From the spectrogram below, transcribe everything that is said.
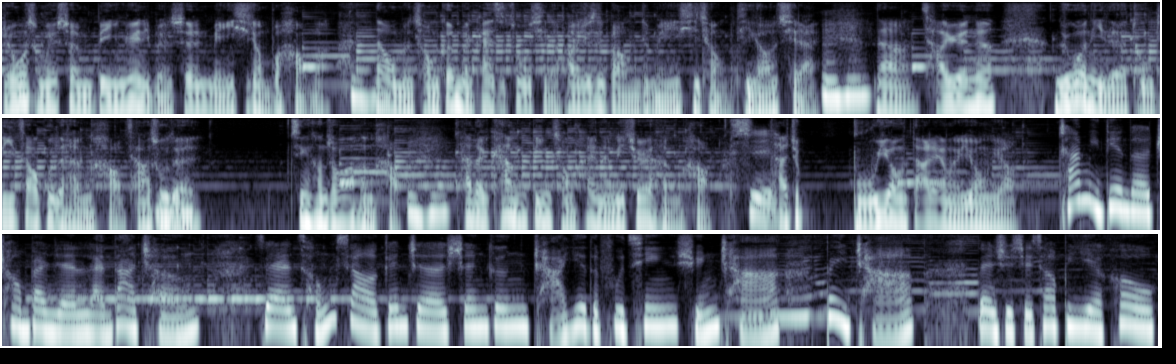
人为什么会生病？因为你本身免疫系统不好嘛。嗯、那我们从根本开始做起的话，就是把我们的免疫系统提高起来。嗯、那茶园呢？如果你的土地照顾得很好，茶树的健康状况很好，嗯、它的抗病虫害能力就会很好。是，它就不用大量的用药。茶米店的创办人蓝大成，虽然从小跟着深耕茶叶的父亲巡茶备茶，但是学校毕业后，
